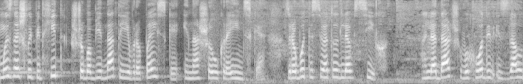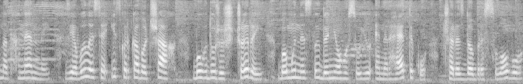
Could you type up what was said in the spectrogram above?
Ми знайшли підхід, щоб об'єднати європейське і наше українське, зробити свято для всіх. Глядач виходив із залу натхненний, з'явилася іскорка в очах, був дуже щирий, бо ми несли до нього свою енергетику через добре слово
